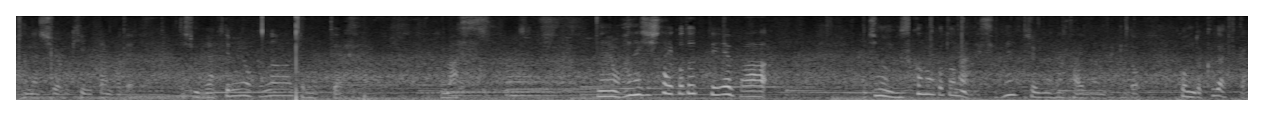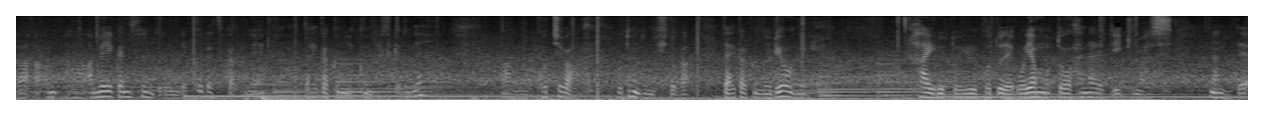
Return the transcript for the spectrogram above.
お話を聞いたので私もやってみようかなと思っています、ね、お話ししたいことって言えばうちの息子のことなんですよね。17歳なんだけど今度9月からアメリカに住んでるんで9月からね大学に行くんですけどね。あのこっちはほとんどの人が大学の寮に入るということで親元を離れていきます。なので、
